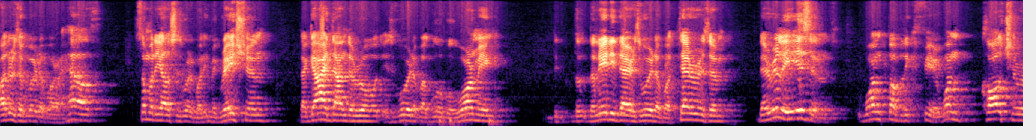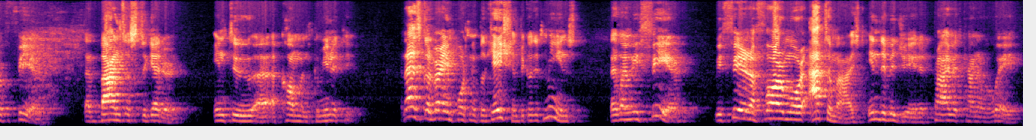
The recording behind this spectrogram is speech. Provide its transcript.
others are worried about our health, somebody else is worried about immigration, the guy down the road is worried about global warming, the, the, the lady there is worried about terrorism. There really isn't one public fear, one culture of fear that binds us together into a, a common community. And that's got very important implications because it means that when we fear, we fear in a far more atomized, individuated, private kind of a way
